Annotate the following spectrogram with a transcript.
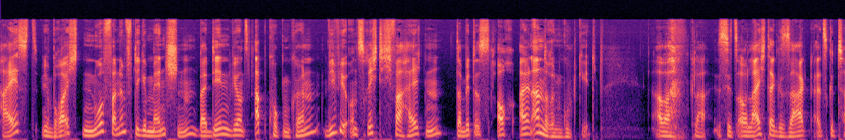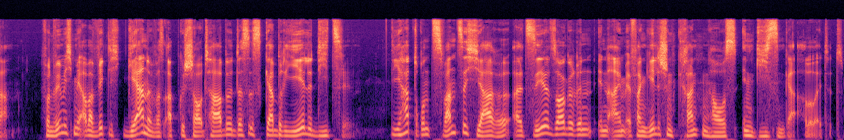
Heißt, wir bräuchten nur vernünftige Menschen, bei denen wir uns abgucken können, wie wir uns richtig verhalten, damit es auch allen anderen gut geht. Aber klar, ist jetzt auch leichter gesagt als getan. Von wem ich mir aber wirklich gerne was abgeschaut habe, das ist Gabriele Dietzel. Die hat rund 20 Jahre als Seelsorgerin in einem evangelischen Krankenhaus in Gießen gearbeitet.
